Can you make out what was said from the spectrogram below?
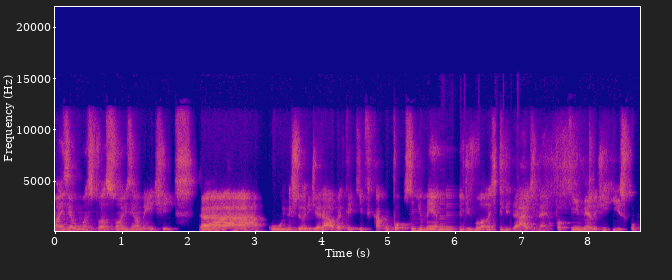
mas em algumas situações, realmente, ah, o investidor em geral vai ter que ficar com um pouquinho menos de volatilidade, né? um pouquinho menos de risco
